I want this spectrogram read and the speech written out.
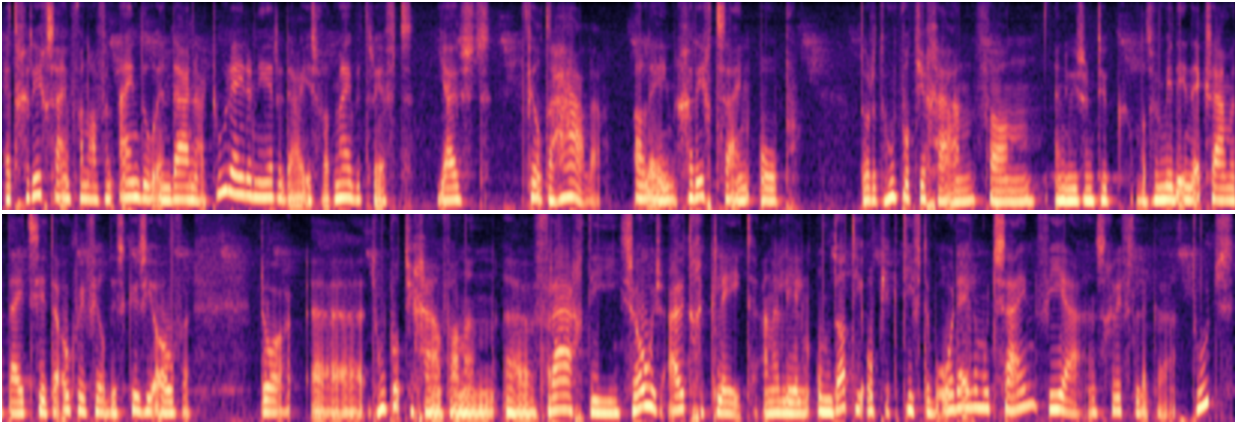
het gericht zijn vanaf een einddoel en daar naartoe redeneren, daar is wat mij betreft juist veel te halen. Alleen gericht zijn op door het hoepeltje gaan van, en nu is er natuurlijk, omdat we midden in de examentijd zitten, ook weer veel discussie over. Door uh, het hoepeltje gaan van een uh, vraag die zo is uitgekleed aan een leerling, omdat die objectief te beoordelen moet zijn via een schriftelijke toets.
